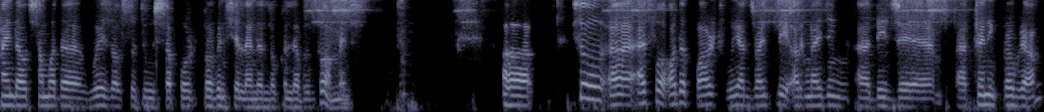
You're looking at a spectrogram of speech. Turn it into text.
find out some other ways also to support provincial and local level governments. Uh, so uh, as for other part, we are jointly organizing uh, this uh, training program.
